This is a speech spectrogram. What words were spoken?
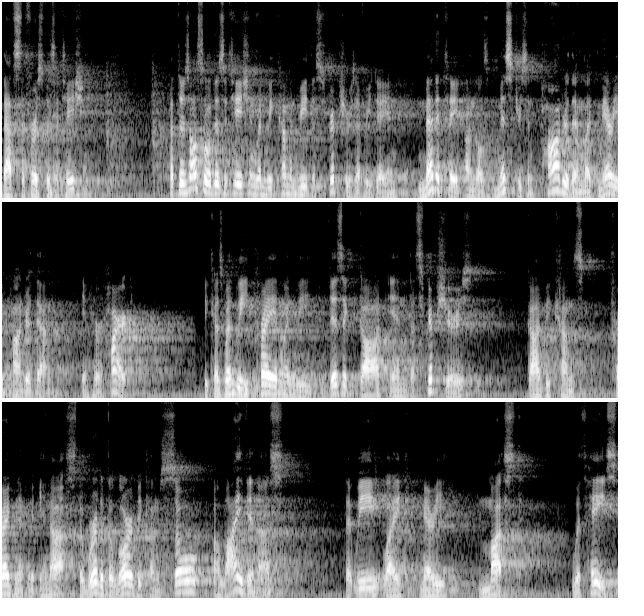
That's the first visitation. But there's also a visitation when we come and read the scriptures every day and meditate on those mysteries and ponder them like Mary pondered them in her heart. Because when we pray and when we visit God in the scriptures, God becomes pregnant in us. The word of the Lord becomes so alive in us that we, like Mary, must, with haste,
